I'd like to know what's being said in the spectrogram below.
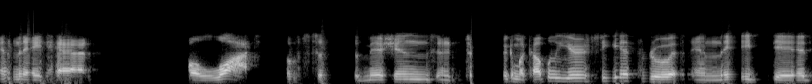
and they had a lot of submissions, and it took them a couple of years to get through it, and they did.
